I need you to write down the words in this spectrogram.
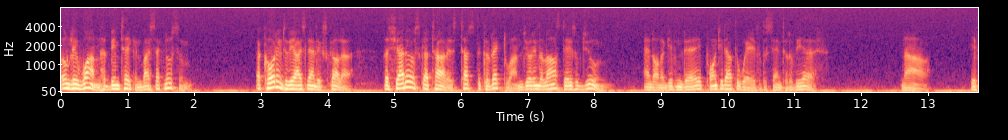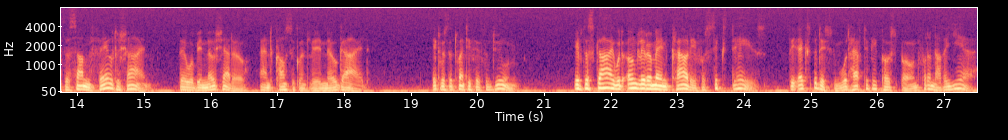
only one had been taken by Saknussemm. According to the Icelandic scholar, the shadow of Scartaris touched the correct one during the last days of June, and on a given day pointed out the way to the center of the earth. Now, if the sun failed to shine, there would be no shadow, and consequently no guide. It was the 25th of June. If the sky would only remain cloudy for six days, the expedition would have to be postponed for another year.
